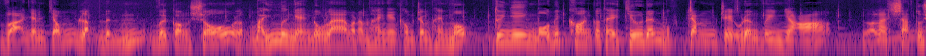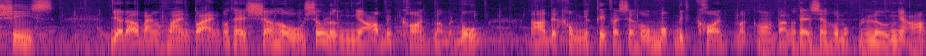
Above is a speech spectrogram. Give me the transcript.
và nhanh chóng lập đỉnh với con số là 70.000 đô la vào năm 2021. Tuy nhiên, mỗi Bitcoin có thể chứa đến 100 triệu đơn vị nhỏ gọi là Satoshis. Do đó bạn hoàn toàn có thể sở hữu số lượng nhỏ Bitcoin mà mình muốn. À, tức không nhất thiết phải sở hữu một Bitcoin mà hoàn toàn có thể sở hữu một lượng nhỏ.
